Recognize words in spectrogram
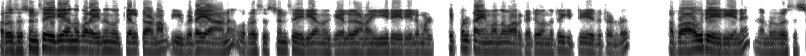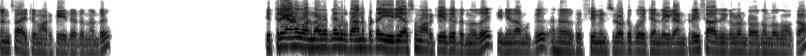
റെസിസ്റ്റൻസ് ഏരിയ എന്ന് പറയുന്നത് നോക്കിയാൽ കാണാം. ഇവിടെയാണ് ഒരു റെസിസ്റ്റൻസ് ഏരിയ നോക്കിയാൽ കാണാം. ഈ ഒരു ഏരിയയിൽ മൾട്ടിപ്പിൾ ടൈം വന്ന് മാർക്കറ്റ് വന്നിട്ട് ഹിറ്റ് ചെയ്തിട്ടുണ്ട്. അപ്പൊ ആ ഒരു ഏരിയനെ നമ്മൾ റെസിസ്റ്റൻസ് ആയിട്ട് മാർക്ക് ചെയ്തിടുന്നുണ്ട്. ഇത്രയാണ് വൺ അവറിലെ പ്രധാനപ്പെട്ട ഏരിയാസ് മാർക്ക് ചെയ്തിടുന്നത്. ഇനി നമുക്ക് ഫിഫ്റ്റി മിനിറ്റ്സിലോട്ട് പോയിട്ട് എന്തെങ്കിലും എൻട്രി സാധ്യതകൾ ഉണ്ടോ എന്നുള്ളത് നോക്കാം.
